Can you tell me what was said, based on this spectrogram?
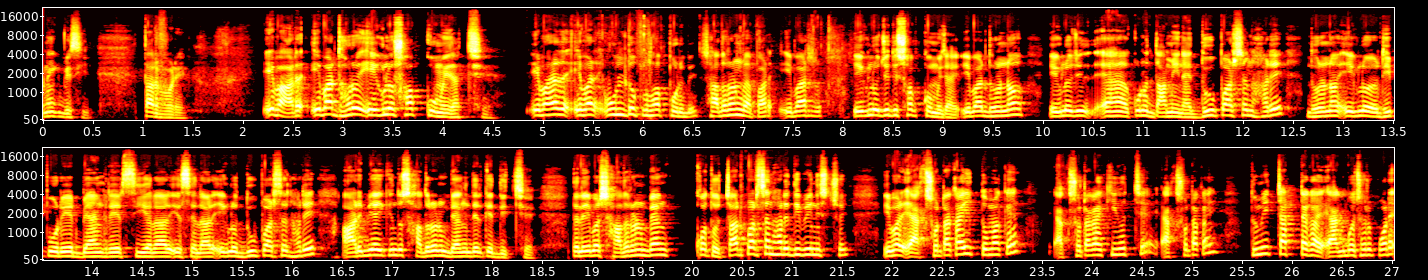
অনেক বেশি। তারপরে এবার এবার ধরো এগুলো সব কমে যাচ্ছে। এবার এবার উল্টো প্রভাব পড়বে। সাধারণ ব্যাপার, এবার এগুলো যদি সব কমে যায়, এবার ধরে নাও এগুলো যদি কোনো দামই নাই। দু পার্সেন্ট হারে ধরে নাও এগুলো repo rate bank rate CLR SLR এগুলো দু পার্সেন্ট হারে আরবিআই কিন্তু সাধারণ ব্যাঙ্কদেরকে দিচ্ছে। তাহলে এবার সাধারণ ব্যাঙ্ক কত? চার পার্সেন্ট হারে দিবে নিশ্চয়ই। এবার একশো টাকাই তোমাকে একশো টাকায় কি হচ্ছে? একশো টাকায় তুমি চার টাকায় এক বছর পরে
